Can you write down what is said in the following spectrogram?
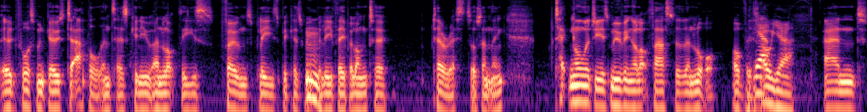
enforcement goes to Apple and says, "Can you unlock these phones, please, because we hmm. believe they belong to terrorists or something." Technology is moving a lot faster than law, obviously. Yeah. Oh, yeah. And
